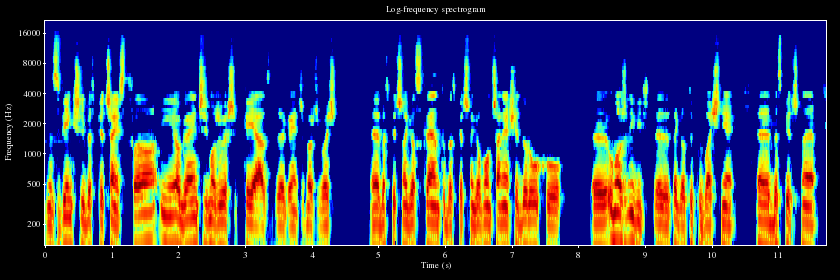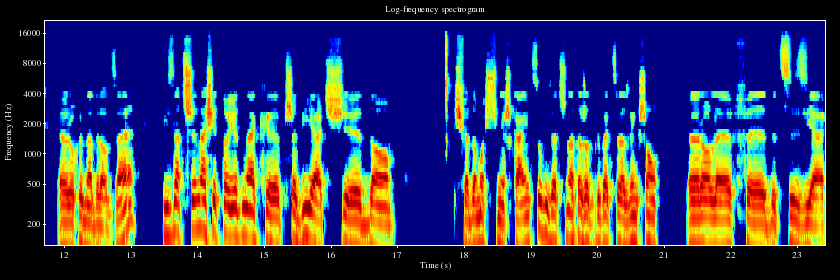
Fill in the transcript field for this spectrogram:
zwiększyć bezpieczeństwo i ograniczyć możliwość szybkiej jazdy, ograniczyć możliwość bezpiecznego skrętu, bezpiecznego włączania się do ruchu, umożliwić tego typu właśnie bezpieczne ruchy na drodze. I zaczyna się to jednak przebijać do świadomości mieszkańców i zaczyna też odgrywać coraz większą rolę w decyzjach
